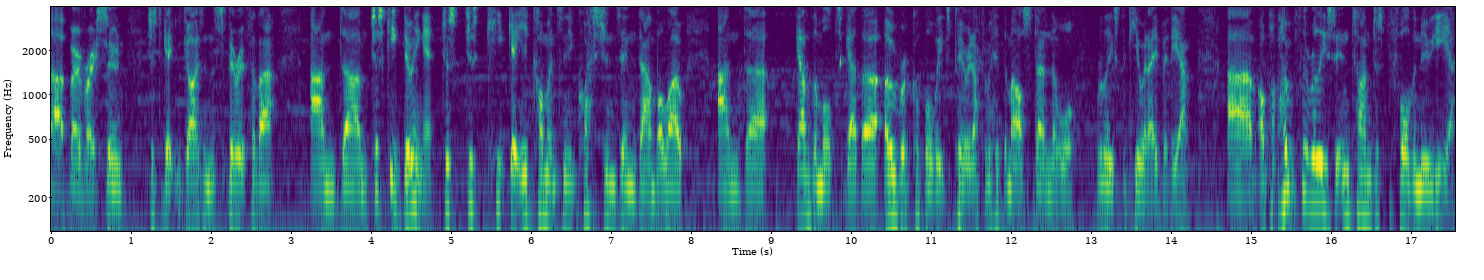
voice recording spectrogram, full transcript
uh, very very soon just to get you guys in the spirit for that. And um, just keep doing it. Just just keep getting your comments and your questions in down below. And uh, gather them all together over a couple of weeks period after we hit the milestone then we'll release the Q&A video. Um, I'll hopefully release it in time just before the new year,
